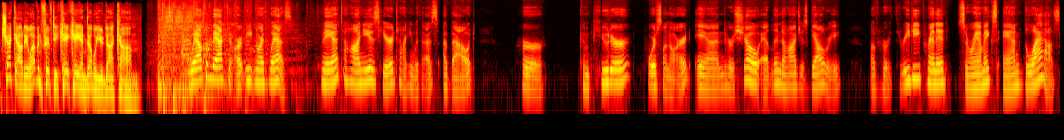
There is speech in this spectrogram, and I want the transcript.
Check out 1150kknw.com. Welcome back to Artbeat Northwest. Timea Tihanyi is here talking with us about her computer porcelain art and her show at Linda Hodges Gallery of her 3D printed ceramics and glass.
